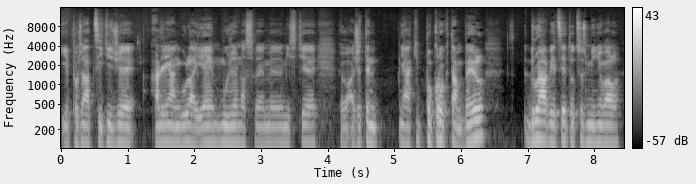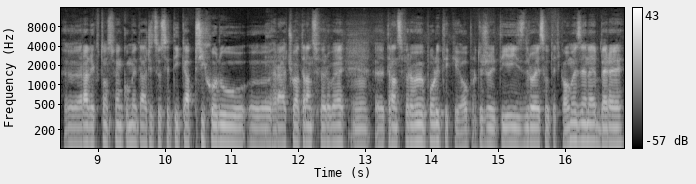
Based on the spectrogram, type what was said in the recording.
je pořád cítit, že Adrian Gula je mužem na svém místě jo, a že ten nějaký pokrok tam byl, Druhá věc je to, co zmiňoval eh, Radek v tom svém komentáři, co se týká příchodu eh, hráčů a transferové, mm. transferové politiky, jo? protože ty její zdroje jsou teďka omezené, bere,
